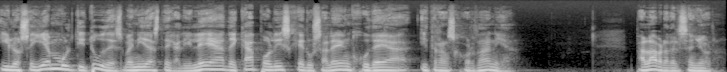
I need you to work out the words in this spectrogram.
y lo seguían multitudes venidas de Galilea, Decápolis, Jerusalén, Judea y Transjordania. Palabra del Señor.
